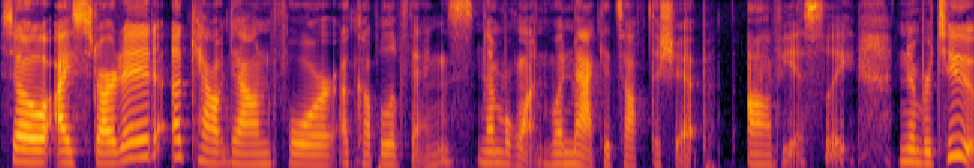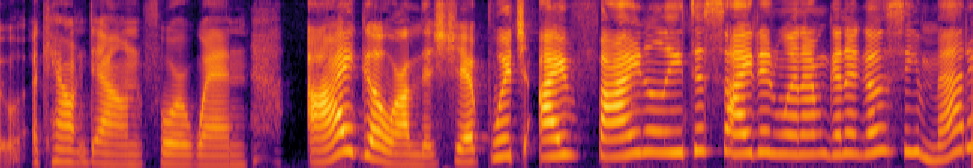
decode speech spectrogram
So, I started a countdown for a couple of things. Number 1, when Matt gets off the ship, obviously. Number 2, a countdown for when I go on the ship, which I finally decided when I'm gonna go see Maddie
